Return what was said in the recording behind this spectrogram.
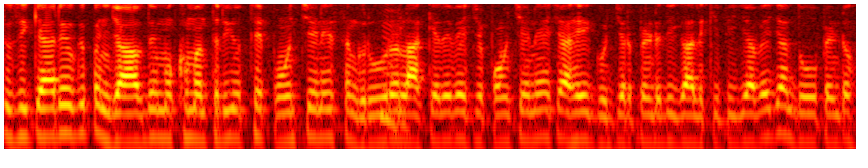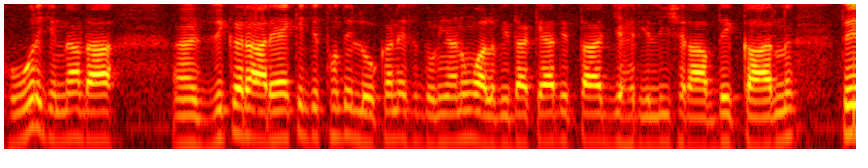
ਤੁਸੀਂ ਕਹਿ ਰਹੇ ਹੋ ਕਿ ਪੰਜਾਬ ਦੇ ਮੁੱਖ ਮੰਤਰੀ ਉੱਥੇ ਪਹੁੰਚੇ ਨੇ ਸੰਗਰੂਰ ਇਲਾਕੇ ਦੇ ਵਿੱਚ ਪਹੁੰਚੇ ਨੇ ਚਾਹੇ ਗੁੱਜਰ ਪਿੰਡ ਦੀ ਗੱਲ ਕੀਤੀ ਜਾਵੇ ਜਾਂ ਦੋ ਪਿੰਡ ਹੋਰ ਜਿਨ੍ਹਾਂ ਦਾ ਜ਼ਿਕਰ ਆ ਰਿਹਾ ਹੈ ਕਿ ਜਿੱਥੋਂ ਦੇ ਲੋਕਾਂ ਨੇ ਇਸ ਦੁਨੀਆ ਨੂੰ ਅਲਵਿਦਾ ਕਹਿ ਦਿੱਤਾ ਜ਼ਹਿਰੀਲੀ ਸ਼ਰਾਬ ਦੇ ਕਾਰਨ ਤੇ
